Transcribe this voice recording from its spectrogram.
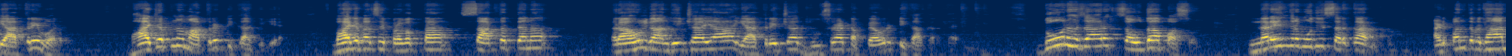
यात्रेवर भाजपनं मात्र टीका केली आहे. भाजपाचे प्रवक्ता सातत्यानं राहुल गांधीच्या या यात्रेच्या दुसऱ्या टप्प्यावर टीका करत आहेत दोन हजार चौदा पासून नरेंद्र मोदी सरकारनं आणि पंतप्रधान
